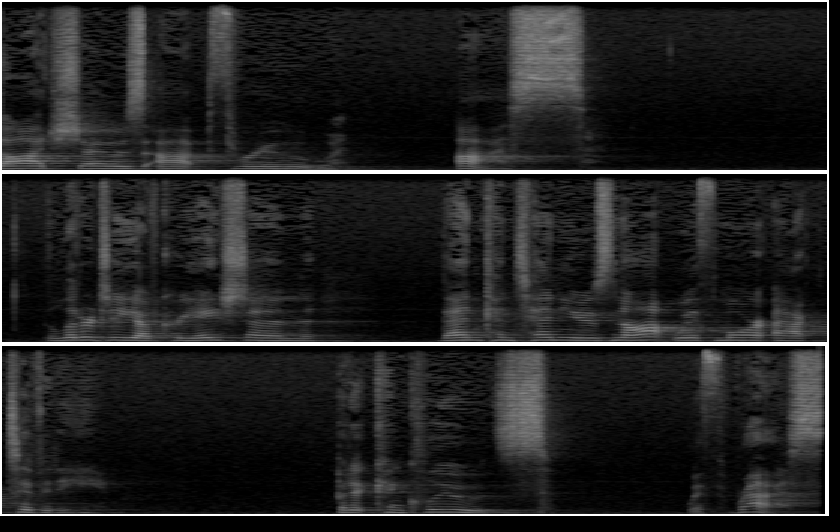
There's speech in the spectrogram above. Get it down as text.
God shows up through us. The liturgy of creation then continues not with more activity, but it concludes with rest.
